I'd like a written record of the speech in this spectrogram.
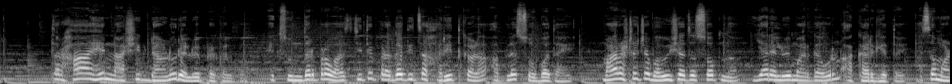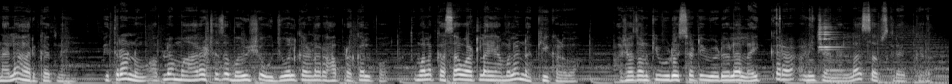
तर हा आहे नाशिक डहाणू रेल्वे प्रकल्प एक सुंदर प्रवास जिथे प्रगतीचा हरित कळा आपल्यासोबत आहे. महाराष्ट्राच्या भविष्याचं स्वप्न या रेल्वे मार्गावरून आकार घेत आहे असं म्हणायला हरकत नाही. मित्रांनो आपल्या महाराष्ट्राचं भविष्य उज्ज्वल करणारा हा प्रकल्प तुम्हाला कसा वाटला हे आम्हाला नक्की कळवा. अशाच आणखी व्हिडिओसाठी व्हिडिओला लाईक करा आणि चॅनलला सबस्क्राईब करा.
